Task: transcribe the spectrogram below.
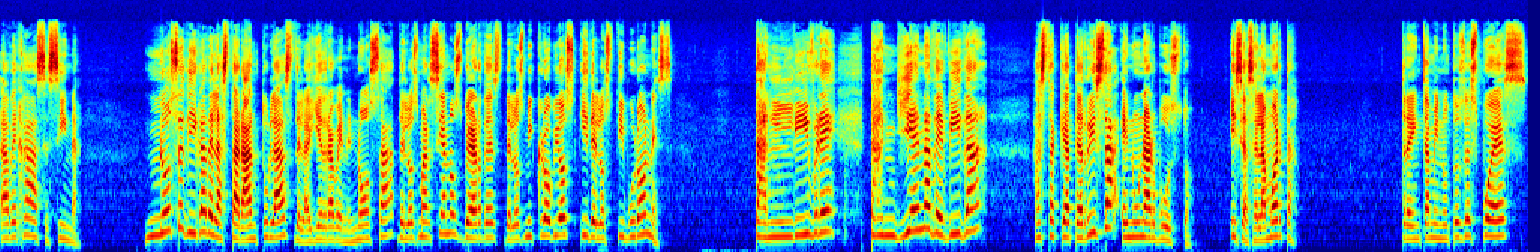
abeja asesina. No se diga de las tarántulas, de la hiedra venenosa, de los marcianos verdes, de los microbios y de los tiburones. Tan libre, tan llena de vida, hasta que aterriza en un arbusto y se hace la muerta. Treinta minutos después,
